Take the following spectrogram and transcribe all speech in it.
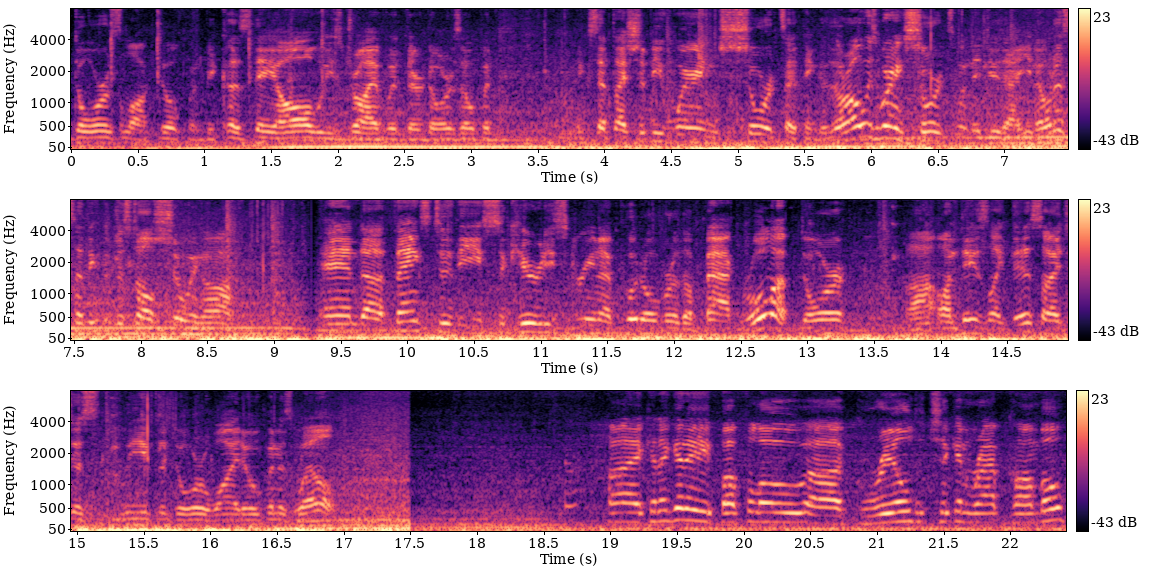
doors locked open because they always drive with their doors open. Except I should be wearing shorts, I think. They're always wearing shorts when they do that. You notice? I think they're just all showing off. And uh, thanks to the security screen I put over the back roll-up door, uh, on days like this, I just leave the door wide open as well. Hi, can I get a buffalo uh, grilled chicken wrap combo?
